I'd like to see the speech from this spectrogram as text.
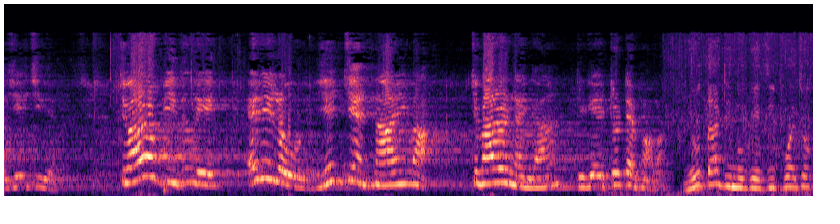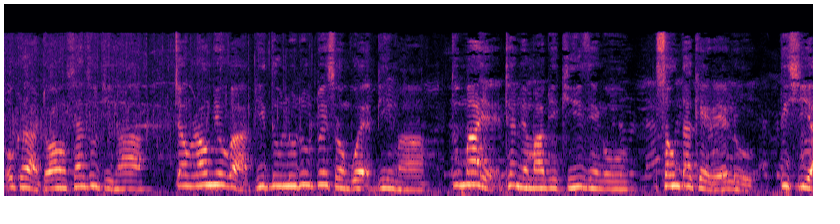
အရေးကြီးတယ်။ကျမတို့ပြည်သူတွေအဲ့ဒီလိုရင့်ကျက်နှိုင်းမှကျမတို့နိုင်ငံတကယ်တိုးတက်မှာပါမြို့သားဒီမိုကရေစီဖွဲ့ချုပ်ဥက္ကဋ္ဌဒေါအောင်ဆန်းစုကြည်ဟာကြောင်ရောင်းမြို့ကပြည်သူလူထုတွေ့ဆုံပွဲအပြီးမှာ သူမရဲ့အထက်မြန်မာပြည်ခီးစဉ်ကိုအဆုံးသတ်ခဲ့တယ်လို့သိရှိရ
